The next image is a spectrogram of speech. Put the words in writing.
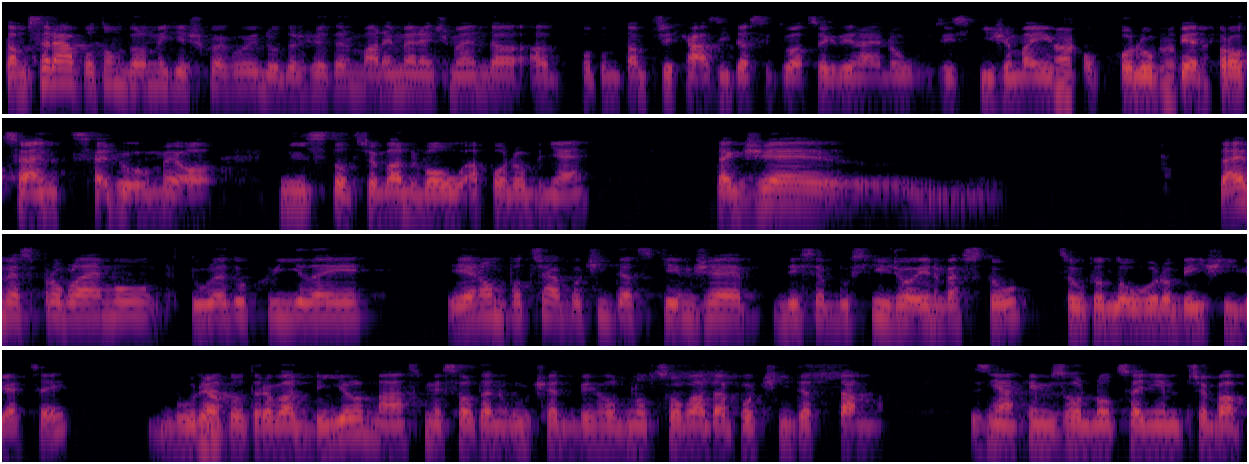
tam se dá potom velmi těžko jako dodržet ten money management a, a potom tam přichází ta situace, kdy najednou zjistí, že mají v obchodu 5%, 7, jo, místo třeba dvou a podobně. Takže to je bez problému. V tuhle tu chvíli jenom potřeba počítat s tím, že když se pustíš do investu, jsou to dlouhodobější věci, bude no. to trvat díl, má smysl ten účet vyhodnocovat a počítat tam s nějakým zhodnocením třeba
